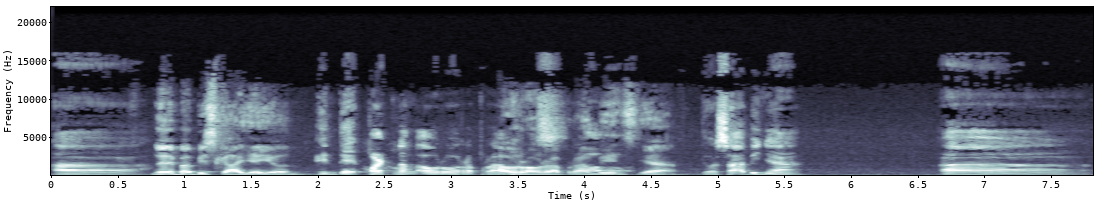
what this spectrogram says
ah, Nueva Vizcaya yon. hindi, part ng Aurora Province. Aurora Province, Oo. yeah. Diba, sabi niya, ah,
